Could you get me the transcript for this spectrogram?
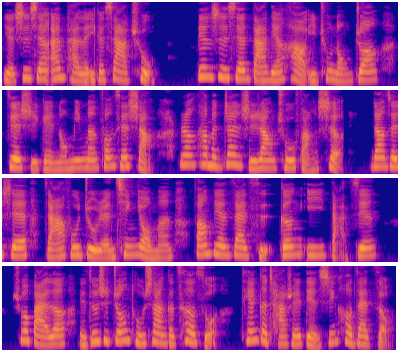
也事先安排了一个下处，便是先打点好一处农庄，届时给农民们封些赏，让他们暂时让出房舍，让这些贾府主人亲友们方便在此更衣打尖。说白了，也就是中途上个厕所，添个茶水点心后再走。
